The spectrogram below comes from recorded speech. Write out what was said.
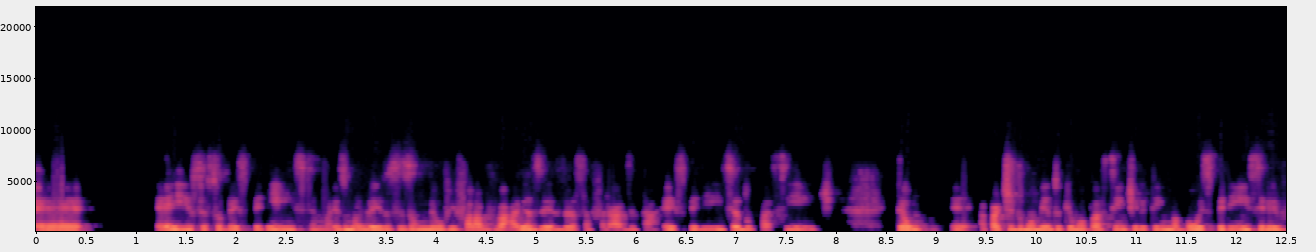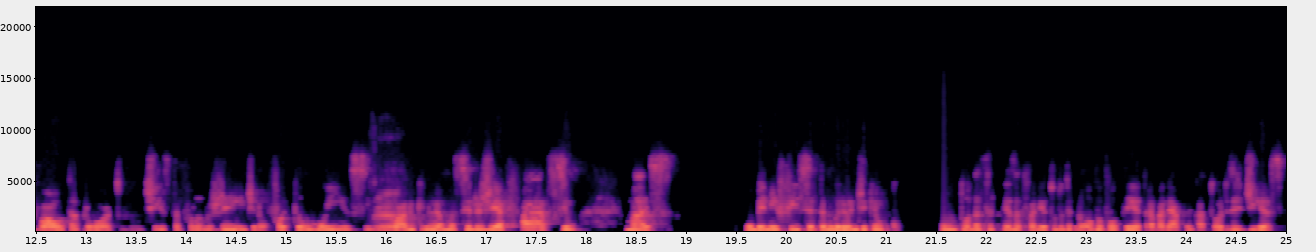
é, é isso, é sobre a experiência. Mais uma vez, vocês vão me ouvir falar várias vezes essa frase, tá? É a experiência do paciente. Então, é, a partir do momento que uma paciente ele tem uma boa experiência, ele volta para o ortodontista falando, gente, não foi tão ruim assim. É. Claro que não é uma cirurgia fácil, mas o benefício é tão grande que eu com toda certeza faria tudo de novo. voltei a trabalhar com 14 dias.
